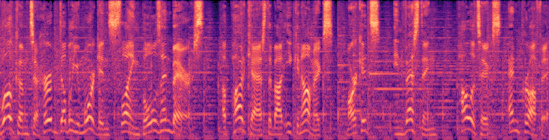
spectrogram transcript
Welcome to Herb W. Morgan's Slaying Bulls and Bears, a podcast about economics, markets, investing, politics, and profit.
